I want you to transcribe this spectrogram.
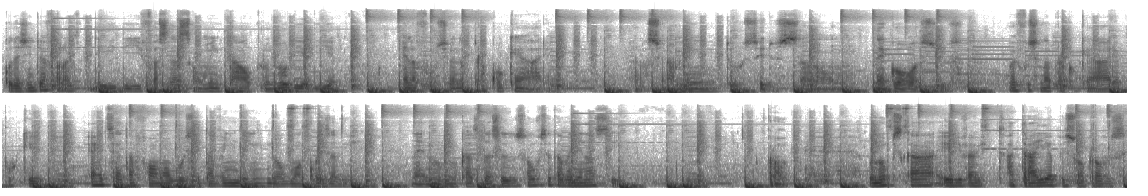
quando a gente vai falar de, de fascinação mental pro no dia a dia, ela funciona para qualquer área. Relacionamento, sedução, negócios, vai funcionar para qualquer área porque é de certa forma você tá vendendo alguma coisa ali. Né? No, no caso da sedução, você tá vendendo a si. Pronto. O não piscar, ele vai atrair a pessoa para você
